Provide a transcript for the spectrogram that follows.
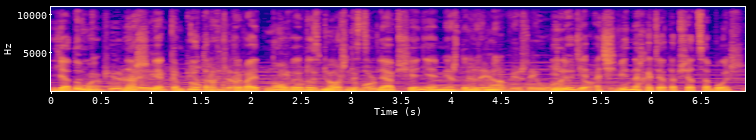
Я думаю, наш век компьютеров открывает новые возможности для общения между людьми. И люди, очевидно, хотят общаться больше.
